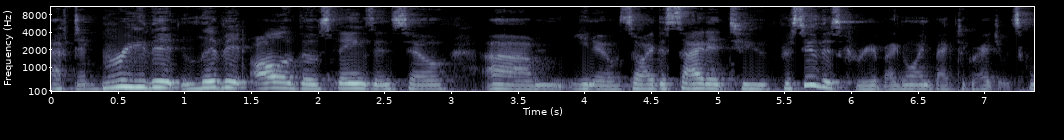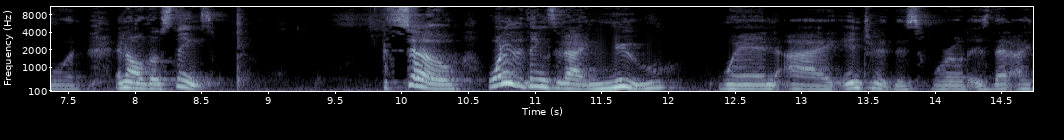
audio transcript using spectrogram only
I have to breathe it, live it, all of those things. And so, um, you know, so I decided to pursue this career by going back to graduate school and, and all those things. So one of the things that I knew when I entered this world is that I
